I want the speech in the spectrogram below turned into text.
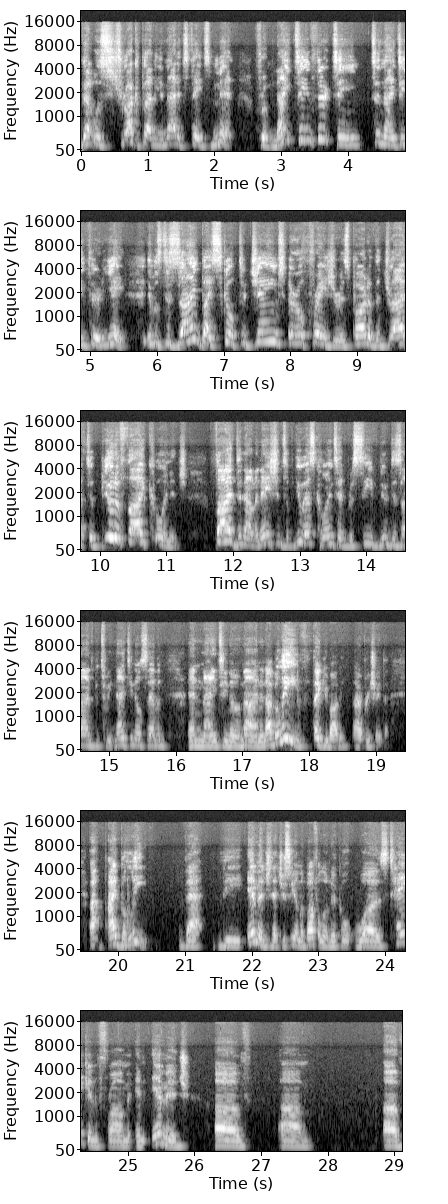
that was struck by the United States Mint from 1913 to 1938. It was designed by sculptor James Earle Fraser as part of the drive to beautify coinage. Five denominations of U.S. coins had received new designs between 1907 and 1909. And I believe, thank you, Bobby, I appreciate that. I, I believe that the image that you see on the Buffalo nickel was taken from an image of um, of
